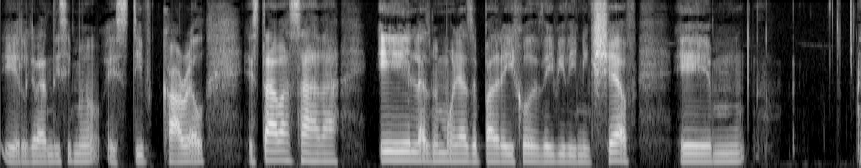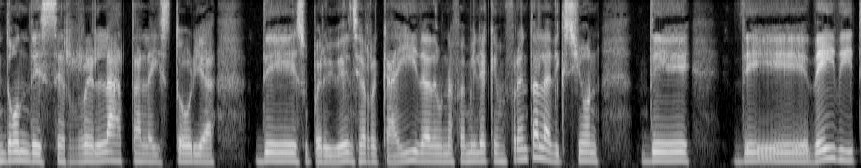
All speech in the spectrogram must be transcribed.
y el grandísimo Steve Carell. Está basada en las memorias de padre e hijo de David y Nick Sheff, em, donde se relata la historia de supervivencia recaída de una familia que enfrenta la adicción de, de David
